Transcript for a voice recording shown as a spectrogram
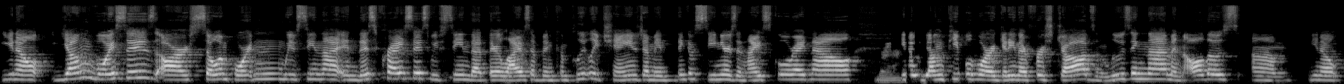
you know, young voices are so important. We've seen that in this crisis. We've seen that their lives have been completely changed. I mean, think of seniors in high school right now. Right. You know, young people who are getting their first jobs and losing them, and all those. Um, you know,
